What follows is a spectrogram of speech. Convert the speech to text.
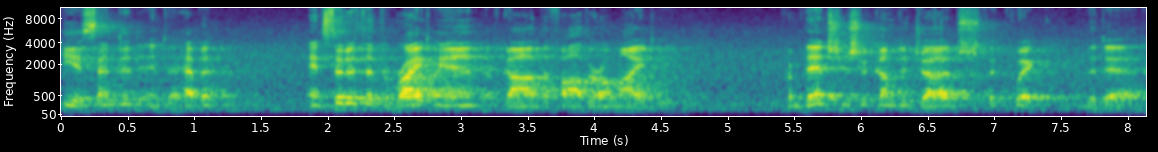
He ascended into heaven and sitteth at the right hand of God the Father Almighty. From thence you should come to judge the quick and the dead.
